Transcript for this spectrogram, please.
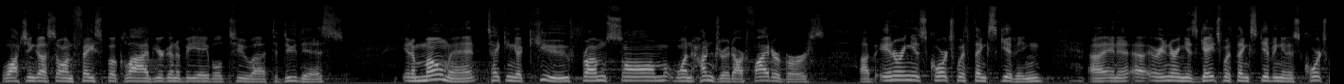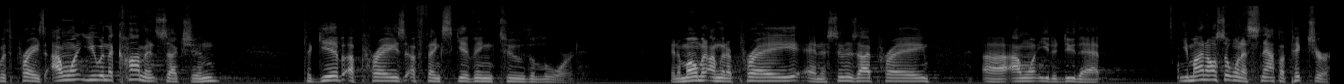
watching us on Facebook Live, you're going to be able to, uh, to do this. In a moment, taking a cue from Psalm 100, our fighter verse, of entering his courts with thanksgiving, uh, and, uh, entering his gates with thanksgiving and his courts with praise, I want you in the comment section to give a praise of thanksgiving to the Lord. In a moment, I'm going to pray, and as soon as I pray, uh, I want you to do that. You might also want to snap a picture,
